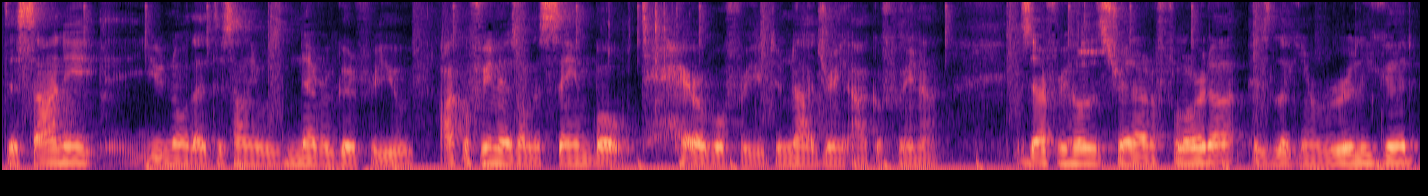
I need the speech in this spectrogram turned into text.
Dasani, you know that Dasani was never good for you. Aquafina is on the same boat. Terrible for you. Do not drink Aquafina. Zephyrhills straight out of Florida is looking really good.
